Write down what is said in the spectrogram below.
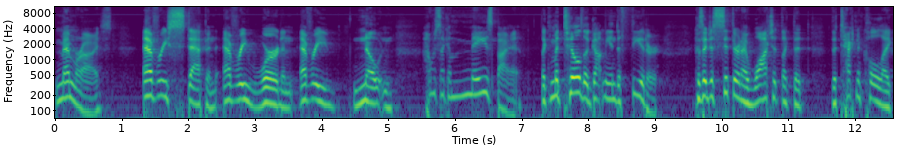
memorized every step and every word and every note and I was like amazed by it. Like Matilda got me into theater because I just sit there and I watch it like the the technical like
